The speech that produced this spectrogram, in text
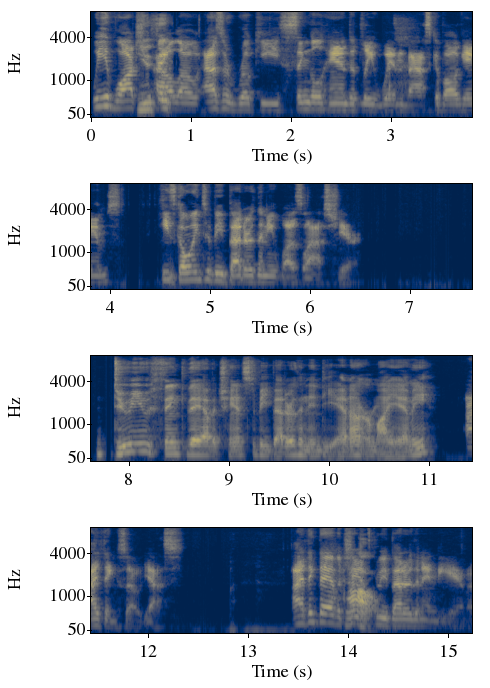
We have watched Paolo think... as a rookie single handedly win basketball games. He's going to be better than he was last year. Do you think they have a chance to be better than Indiana or Miami? I think so, yes. I think they have a chance How? to be better than Indiana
